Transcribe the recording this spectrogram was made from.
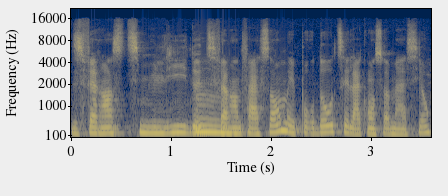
différents stimuli de hmm. différentes façons, mais pour d'autres, c'est la consommation.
